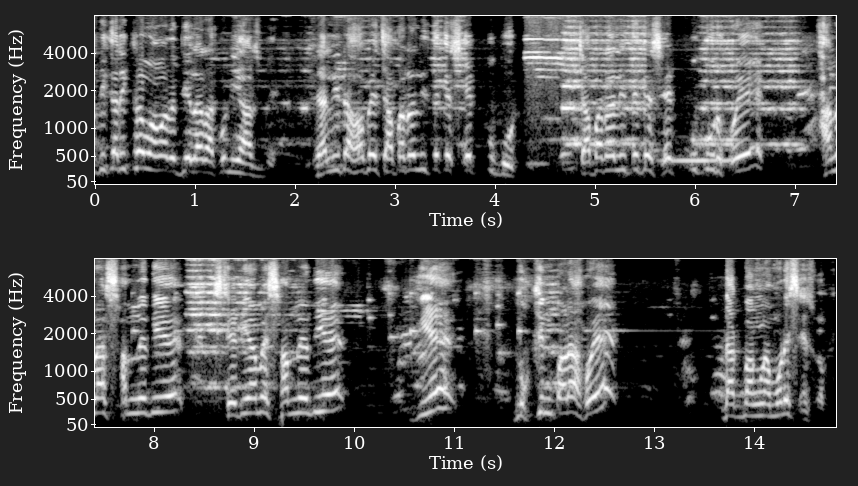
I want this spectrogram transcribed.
আধিকারিকরাও আমাদের জেলার এখনই আসবে। র্যালিটা হবে চাপাডালি থেকে শেঠপুকুর। চাপাডালি থেকে শেঠপুকুর হয়ে থানার সামনে দিয়ে স্টেডিয়ামের সামনে দিয়ে দিয়ে দক্ষিণ পাড়া হয়ে ডাক বাংলা মোড়ে শেষ হবে।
